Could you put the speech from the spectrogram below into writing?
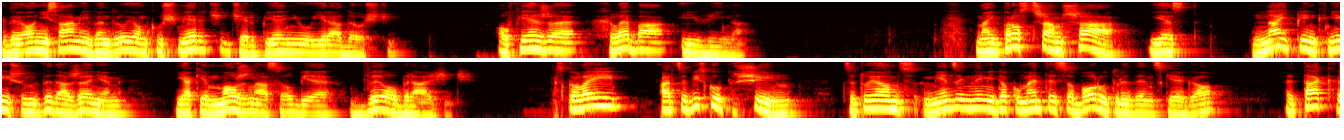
gdy oni sami wędrują ku śmierci, cierpieniu i radości. Ofierze chleba i wina. Najprostsza msza jest najpiękniejszym wydarzeniem, jakie można sobie wyobrazić. Z kolei arcybiskup Shin, cytując m.in. dokumenty Soboru Trydenckiego, tak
